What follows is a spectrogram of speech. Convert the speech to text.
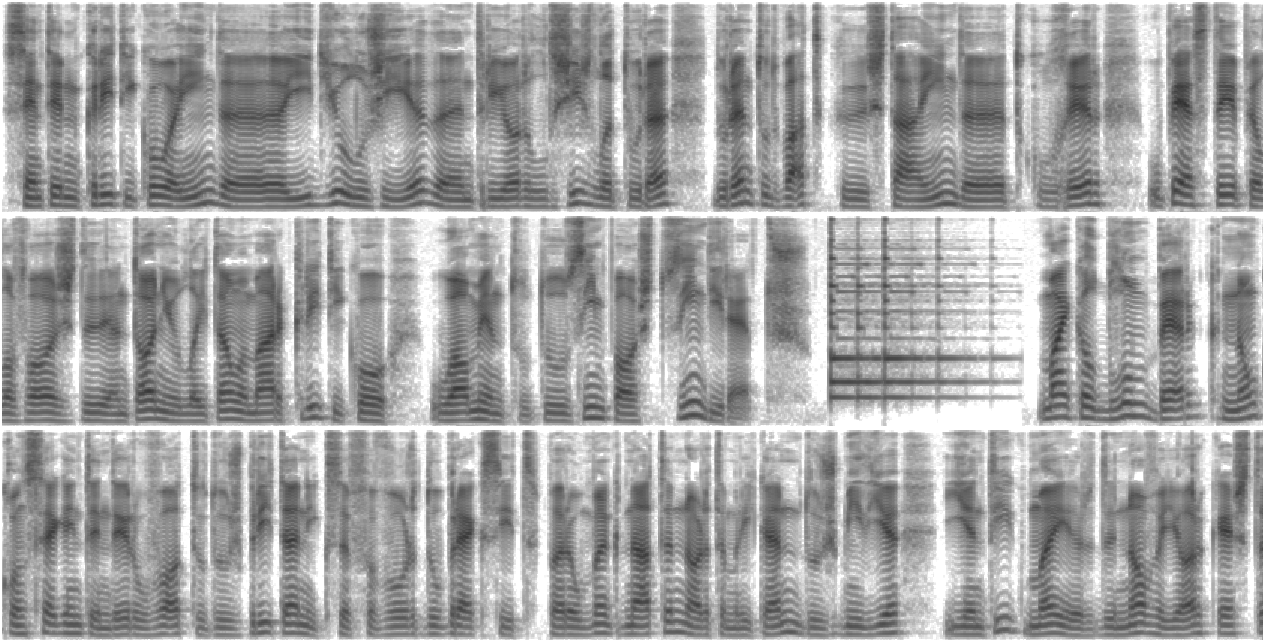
Centeno criticou ainda a ideologia da anterior legislatura. Durante o debate que está ainda a decorrer, o PSD, pela voz de António Leitão Amar, criticou o aumento dos impostos indiretos. Michael Bloomberg não consegue entender o voto dos britânicos a favor do Brexit. Para o magnata norte-americano dos mídia e antigo mayor de Nova York, esta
